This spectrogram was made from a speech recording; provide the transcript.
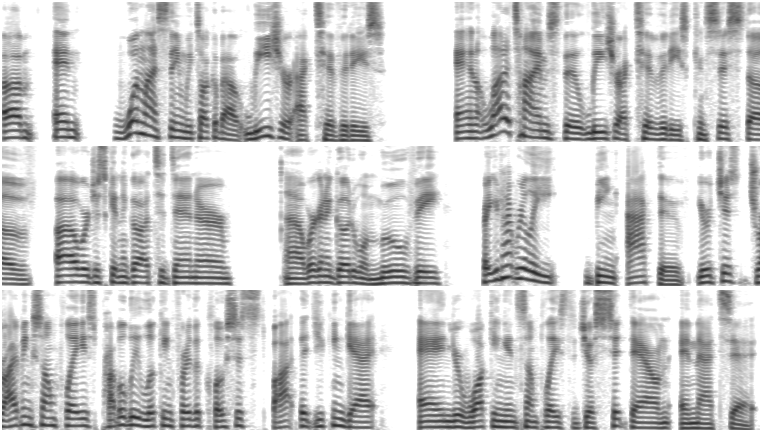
Um, and one last thing, we talk about leisure activities. And a lot of times the leisure activities consist of, oh, we're just going to go out to dinner. Uh, we're going to go to a movie. But you're not really being active. You're just driving someplace, probably looking for the closest spot that you can get. And you're walking in someplace to just sit down and that's it.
